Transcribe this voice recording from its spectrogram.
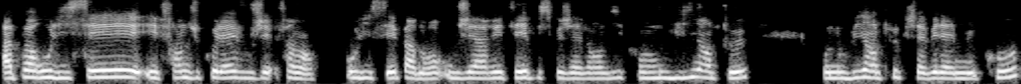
à part au lycée et fin du collège, où j'ai, enfin non, au lycée, pardon, où j'ai arrêté parce que j'avais envie qu'on oublie un peu, qu'on oublie un peu que j'avais la muco.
